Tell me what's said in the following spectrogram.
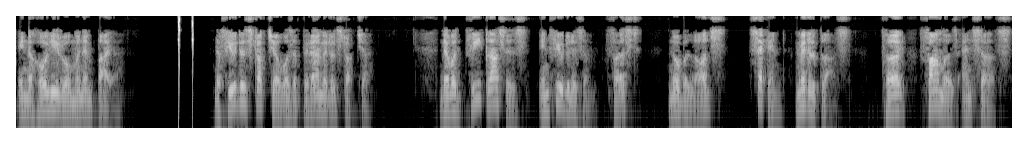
in the Holy Roman Empire. The feudal structure was a pyramidal structure. There were three classes in feudalism. First, noble lords. Second, middle class. Third, farmers and serfs.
